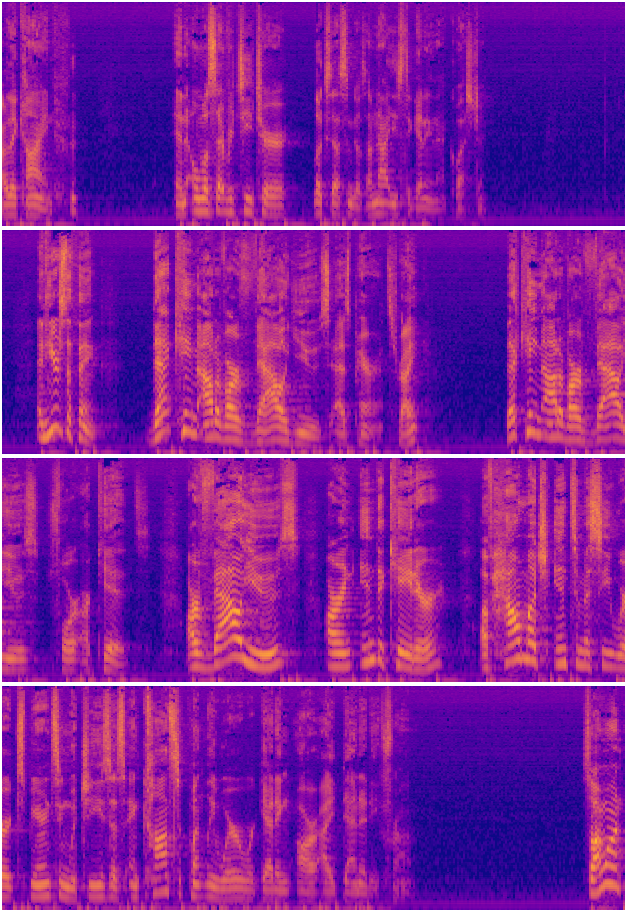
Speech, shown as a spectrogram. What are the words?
Are they kind? and almost every teacher looks at us and goes, I'm not used to getting that question. And here's the thing that came out of our values as parents, right? That came out of our values for our kids. Our values are an indicator of how much intimacy we're experiencing with Jesus and consequently where we're getting our identity from. So I want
